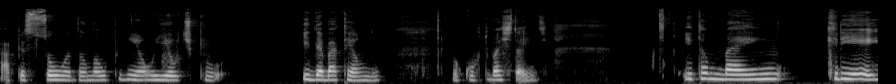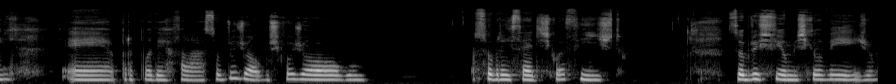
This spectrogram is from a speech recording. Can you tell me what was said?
a pessoa dando a opinião e eu, tipo, ir debatendo. Eu curto bastante. E também criei é, para poder falar sobre os jogos que eu jogo, sobre as séries que eu assisto, sobre os filmes que eu vejo.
